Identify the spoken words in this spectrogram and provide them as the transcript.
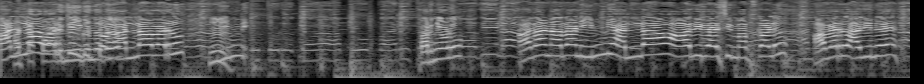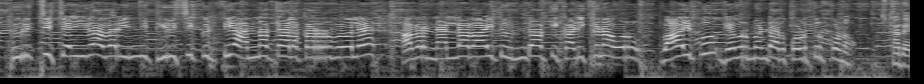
അട്ടപ്പാടി എല്ലാവർക്കും നീങ്ങുന്നത്. എല്ലാവരും പറഞ്ഞോളൂ. അതാണ് അതാണ്. ഇനി എല്ലാ ആദിവാസി മക്കൾ അവർ അതിനെ തിരിച്ച് ചെയ്ത് അവർ ഇനി തിരിച്ച് കിട്ടി അന്നക്കാലക്കാരർ പോലെ അവർ നല്ലതായിട്ട് ഉണ്ടാക്കി കളിക്കണ ഒരു വായ്പ ഗവൺമെന്റ് അത് കൊടുത്തിരിക്കണോ? അതെ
